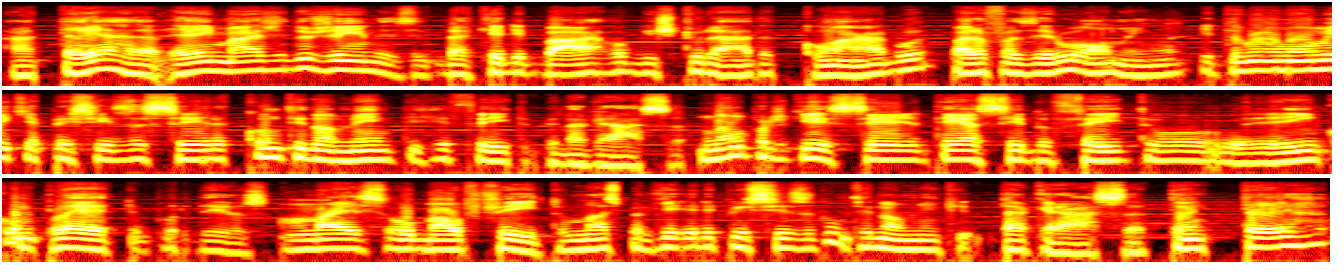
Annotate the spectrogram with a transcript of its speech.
a terra é a imagem do Gênesis, daquele barro misturado com água para fazer o homem. Né? Então é um homem que precisa ser continuamente refeito pela graça. Não porque ser, tenha sido feito é, incompleto por Deus, mas ou mal feito, mas porque ele precisa continuamente da graça. Então, terra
